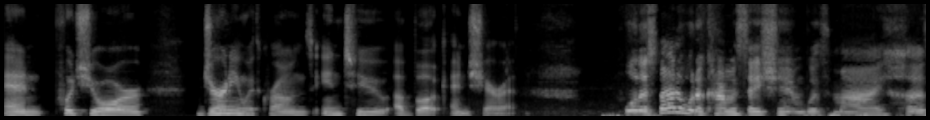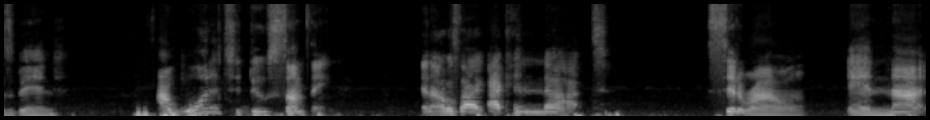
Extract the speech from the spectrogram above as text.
and put your journey with Crohn's into a book and share it. Well, it started with a conversation with my husband. I wanted to do something, and I was like, I cannot sit around and not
